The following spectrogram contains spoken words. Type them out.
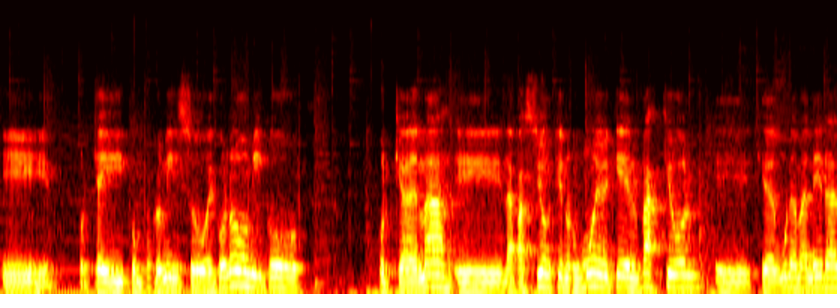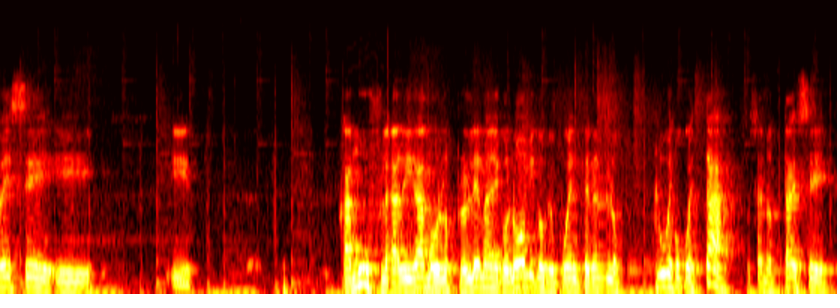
eh, porque hay compromiso económico, porque además eh, la pasión que nos mueve, que es el básquetbol, que de alguna manera a veces camufla, digamos, los problemas económicos que pueden tener los clubes, poco está. O sea, no está ese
